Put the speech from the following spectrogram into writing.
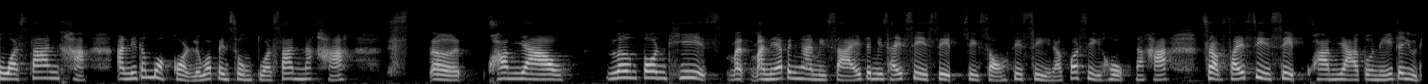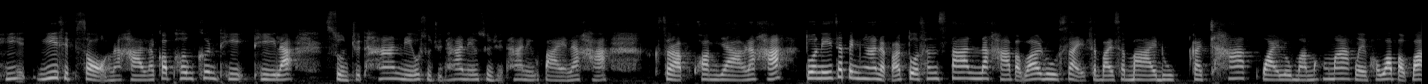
ตัวสั้นค่ะ อันนี้ต้องบอกก่อนเลยว่าเป็นทรงตัวสั้นนะคะเออความยาว เริ่มต้นที่มันอันนี้เป็นงานมีไซส์จะมีไซส์ 40 42 44 แล้วก็ 46 นะคะสำหรับไซส์ 40 ความยาวตัวนี้จะอยู่ที่ 22 นะคะ แล้วก็เพิ่มขึ้นทีทละ 0.5 นิ้ว 0.5 นิ้ว 0.5 นิ้วไปนะคะ สำหรับความยาวนะคะ ตัวนี้จะเป็นงานแบบว่าตัวสั้นๆนะคะ แบบว่าดูใส่สบายๆ ดูกระชากวัยลงมามาก ๆ เลย เพราะว่าแบบว่า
